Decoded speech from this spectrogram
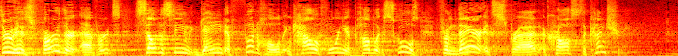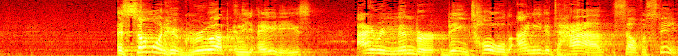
Through his further efforts, self esteem gained a foothold in California public schools. From there, it spread across the country. As someone who grew up in the 80s, I remember being told I needed to have self esteem.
